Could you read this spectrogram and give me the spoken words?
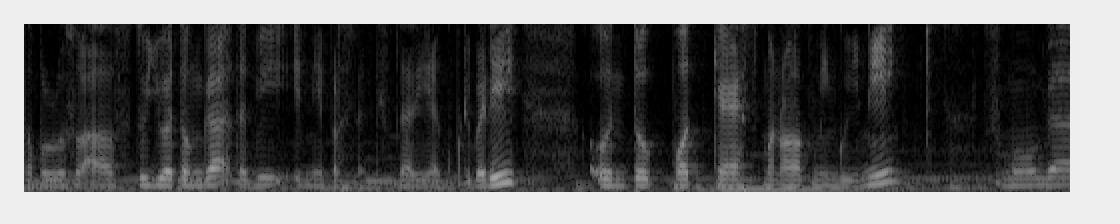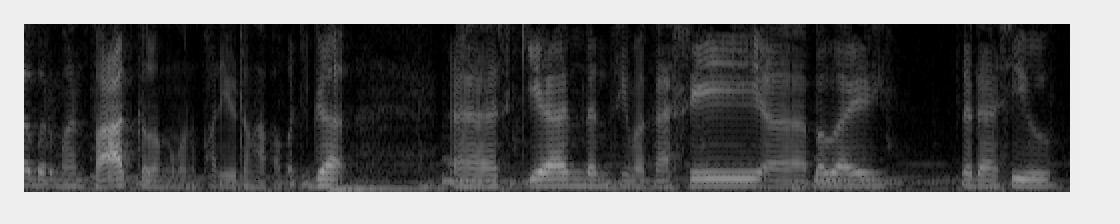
nggak perlu soal setuju atau enggak tapi ini perspektif dari aku pribadi. Untuk podcast menolak minggu ini semoga bermanfaat. Kalau nggak manfaat ya udah nggak apa-apa juga. Uh, sekian dan terima kasih. Uh, bye bye dadah see you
